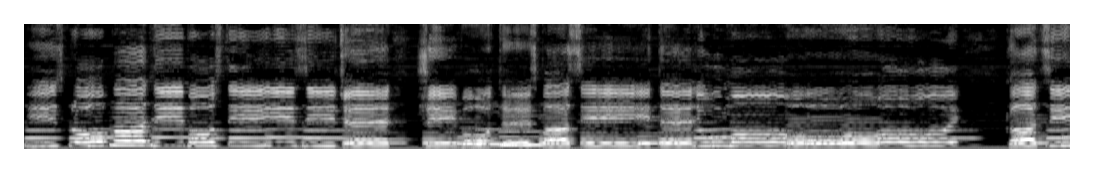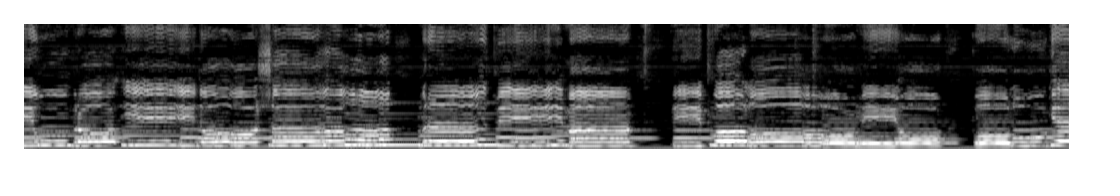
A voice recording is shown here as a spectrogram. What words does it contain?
iz propadljivosti iziđe, živote spasitelju moj. Kad si umro i došao mrtvima i polomio poluge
